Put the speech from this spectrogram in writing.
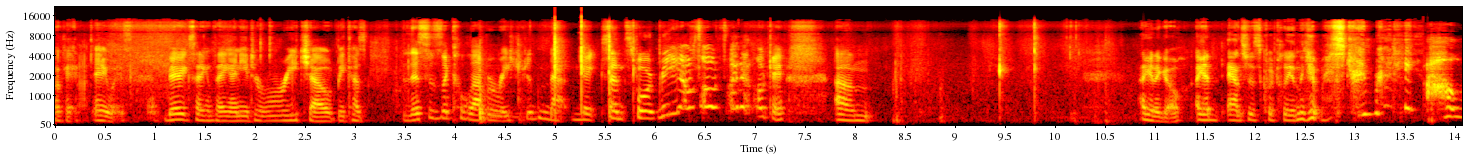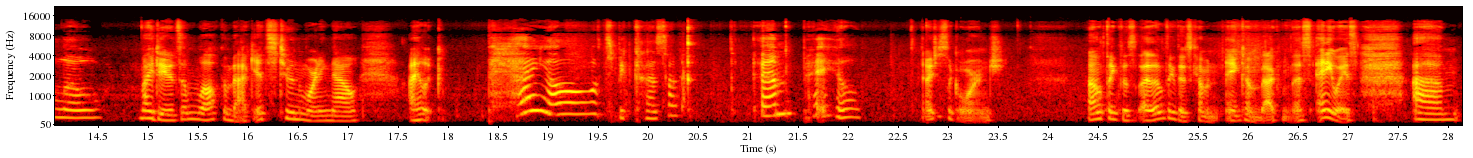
Okay, anyways, very exciting thing. I need to reach out because this is a collaboration that makes sense for me. I'm so excited. Okay. Um, I gotta go. I gotta answer this quickly and then get my stream. Hello, my dudes, and welcome back. It's 2 in the morning now. I look pale. It's because I am pale. I just look orange. I don't think this, I don't think there's coming, ain't coming back from this. Anyways, um,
